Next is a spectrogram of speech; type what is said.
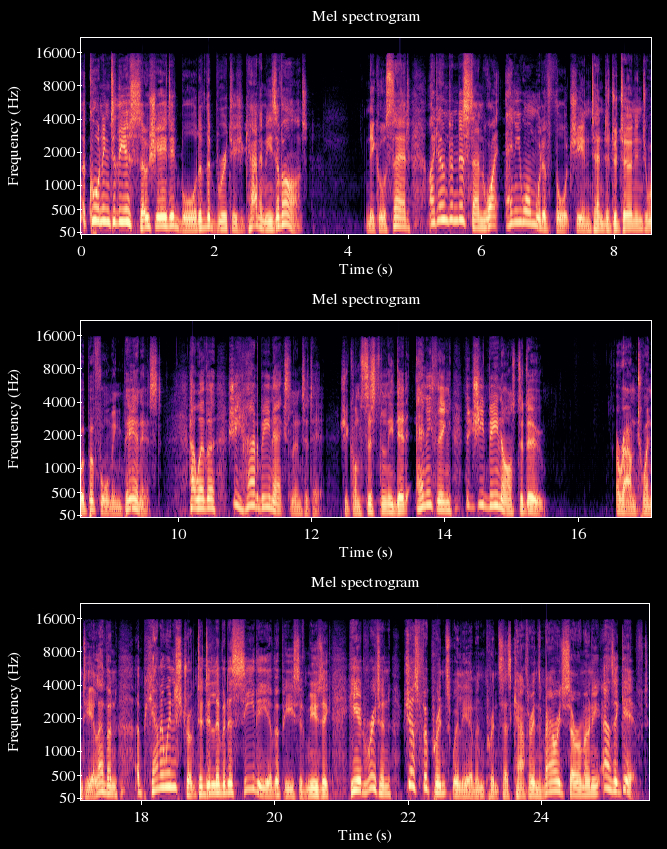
according to the Associated Board of the British Academies of Art. Nichols said, I don't understand why anyone would have thought she intended to turn into a performing pianist. However, she had been excellent at it. She consistently did anything that she'd been asked to do. Around 2011, a piano instructor delivered a CD of a piece of music he had written just for Prince William and Princess Catherine's marriage ceremony as a gift.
